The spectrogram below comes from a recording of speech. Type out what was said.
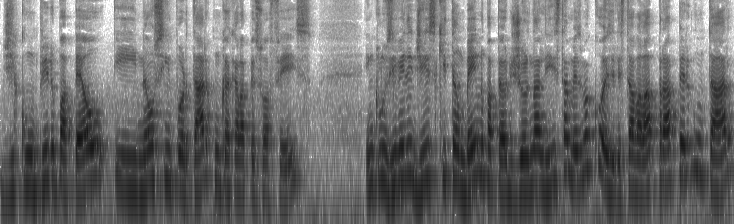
de cumprir o papel e não se importar com o que aquela pessoa fez. Inclusive, ele diz que também no papel de jornalista a mesma coisa. Ele estava lá para perguntar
